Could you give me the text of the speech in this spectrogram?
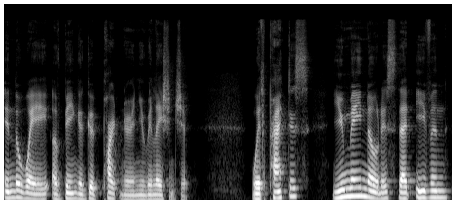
in the way of being a good partner in your relationship. With practice, you may notice that even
